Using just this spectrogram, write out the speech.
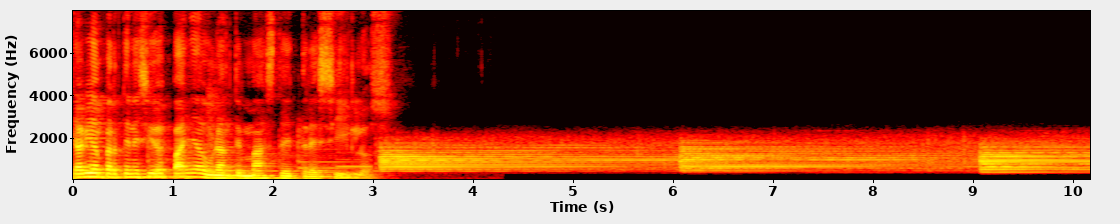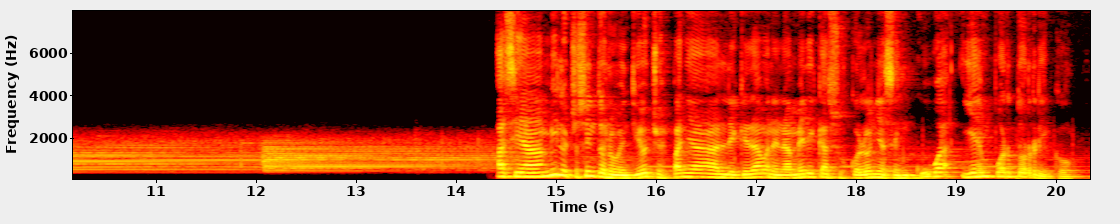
que habían pertenecido a España durante más de tres siglos. Hacia 1898 España le quedaban en América sus colonias en Cuba y en Puerto Rico.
